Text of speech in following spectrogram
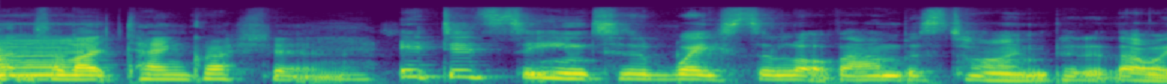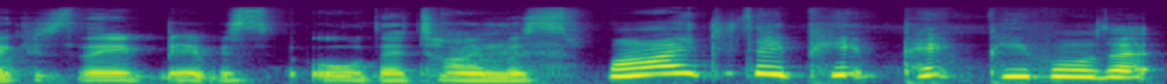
to answer like ten questions. it did seem to waste a lot of amber's time put it that way because they it was all their time was Why did they pi pick people that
